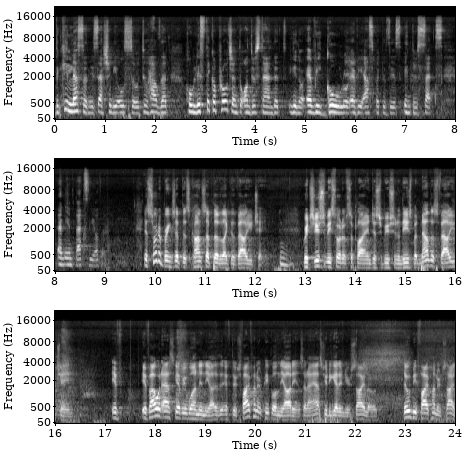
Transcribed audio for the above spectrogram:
the key lesson is actually also to have that holistic approach and to understand that you know every goal or every aspect of this intersects and impacts the other. It sort of brings up this concept of like the value chain, mm. which used to be sort of supply and distribution of these, but now this value chain, if, if I would ask everyone in the, uh, if there's 500 people in the audience and I asked you to get in your silos, there would be 500 silos.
